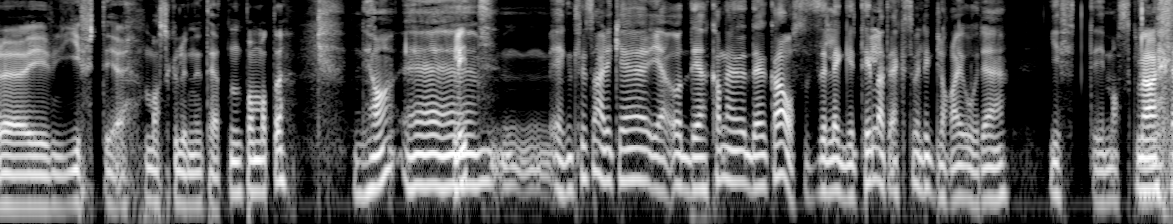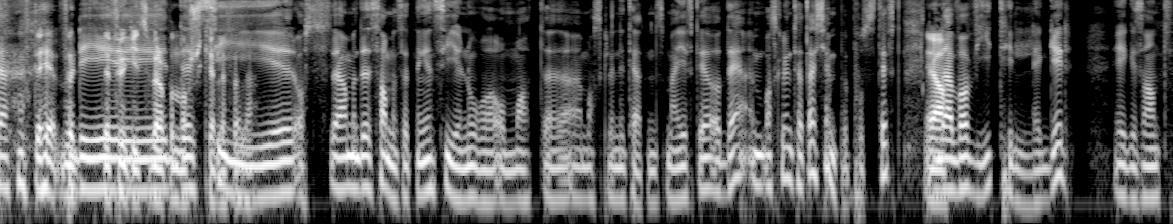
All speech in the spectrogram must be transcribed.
eh, giftige maskuliniteten, på en måte. Ja, eh, Litt. Egentlig så er det ikke ja, Og det kan, jeg, det kan jeg også legge til, at jeg er ikke så veldig glad i ordet giftig maskulinitet. det, Fordi det funker ikke så bra på norsk det heller, sier også, ja, men det Sammensetningen sier noe om at det er maskuliniteten som er giftig. Og det, maskulinitet er kjempepositivt, men Ja. det er hva vi tillegger. Ikke sant?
